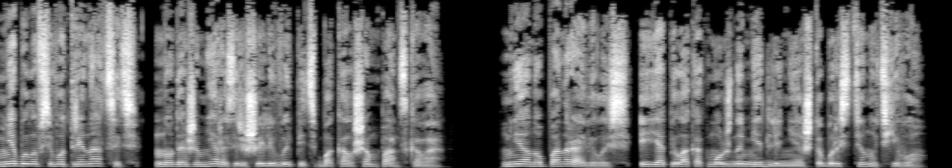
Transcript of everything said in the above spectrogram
Мне было всего тринадцать, но даже мне разрешили выпить бокал шампанского. Мне оно понравилось, и я пила как можно медленнее, чтобы растянуть его.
